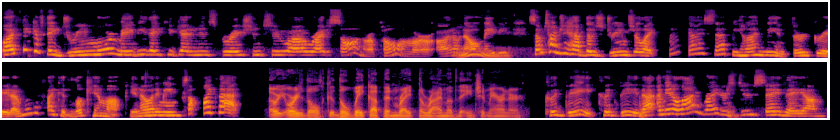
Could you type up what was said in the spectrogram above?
Well, I think if they dream more, maybe they could get an inspiration to uh, write a song or a poem, or I don't know. Maybe sometimes you have those dreams. You're like, that guy sat behind me in third grade. I wonder if I could look him up. You know what I mean? Something like that. Or, or they'll they'll wake up and write the rhyme of the Ancient Mariner. Could be, could be that. I mean, a lot of writers do say they um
